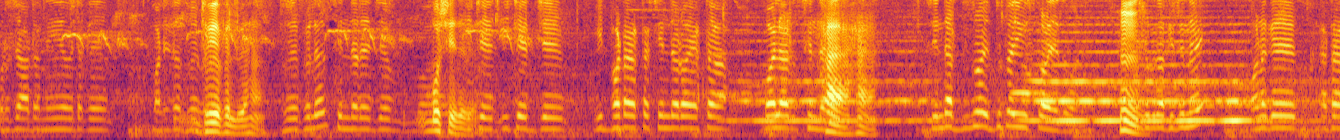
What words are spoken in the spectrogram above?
ছোট চারাটা নিয়ে ওইটাকে মাটিটা ধুয়ে ধুয়ে ফেলবে হ্যাঁ। ধুয়ে ফেলে সিন্ডারে যে বসিয়ে দেবে। ইটের ইটের যে ইট ভাটার একটা সিন্ডার হয় একটা কয়লার সিন্ডার হ্যাঁ হ্যাঁ। সিন্ডার দুটো দুটো ইউজ করা যেতে পারে। হুম। অসুবিধা কিছু নেই। অনেকে একটা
